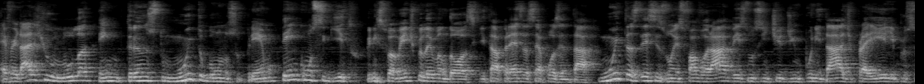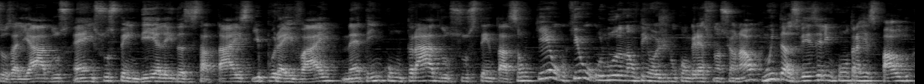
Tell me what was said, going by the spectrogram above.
É verdade que o Lula tem um trânsito muito bom no Supremo, tem conseguido, principalmente pro Lewandowski, que tá prestes a se aposentar, muitas decisões favoráveis no sentido de impunidade para ele, para os seus aliados, é, em suspender a lei das estatais e por aí vai, né? Tem encontrado sustentação, que, o que o Lula não tem hoje no Congresso Nacional, muitas vezes ele encontra respaldo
